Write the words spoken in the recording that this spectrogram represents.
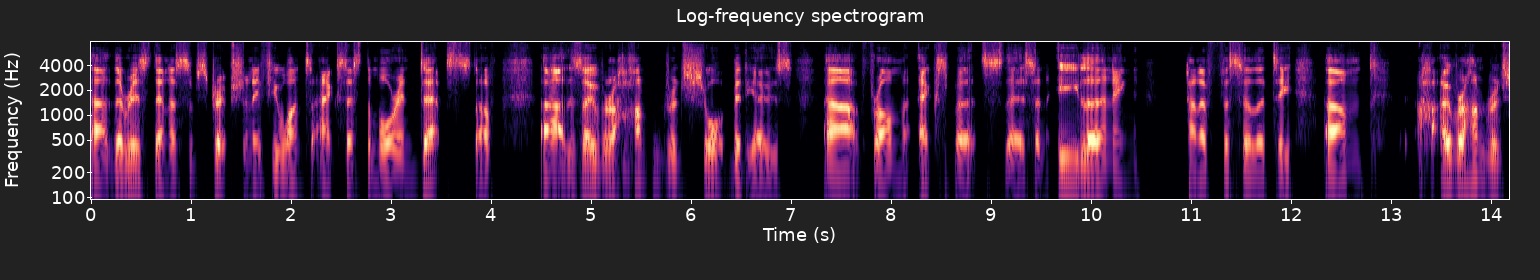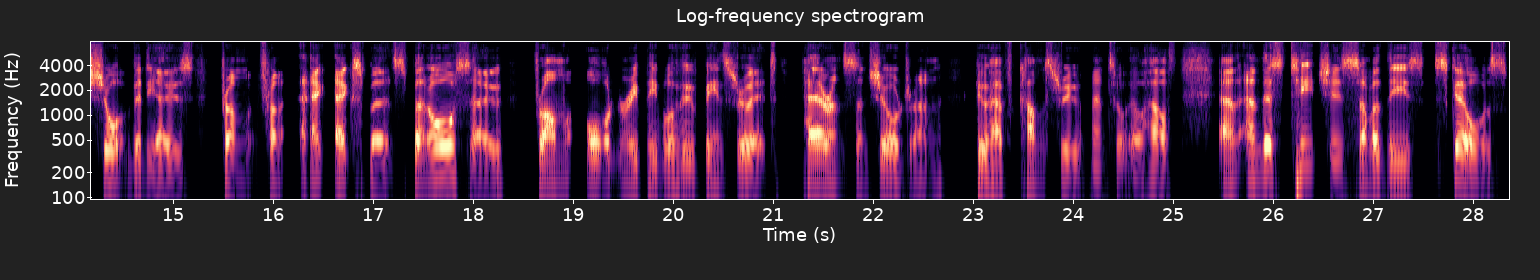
uh, there is then a subscription if you want to access the more in-depth stuff. Uh, there's over a hundred short videos uh, from experts. There's an e-learning kind of facility. Um, over 100 short videos from from e- experts but also from ordinary people who've been through it, parents and children who have come through mental ill health. And, and this teaches some of these skills,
